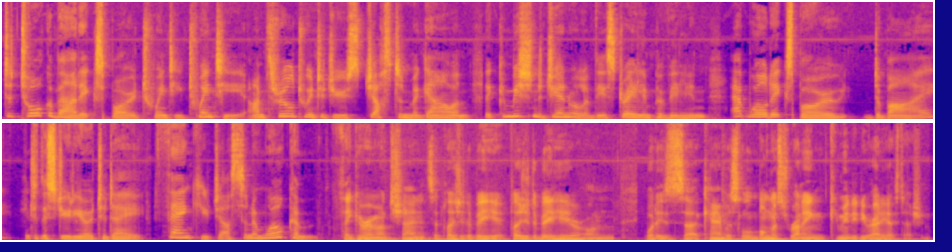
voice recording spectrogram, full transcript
To talk about Expo 2020, I'm thrilled to introduce Justin McGowan, the Commissioner General of the Australian Pavilion at World Expo Dubai, into the studio today. Thank you, Justin, and welcome. Thank you very much, Shane. It's a pleasure to be here. Pleasure to be here on what is uh, Canberra's longest running community radio station.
